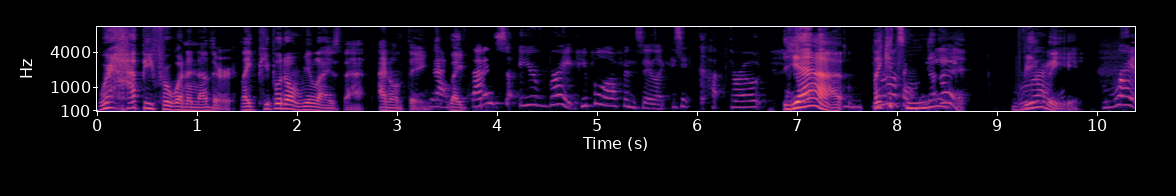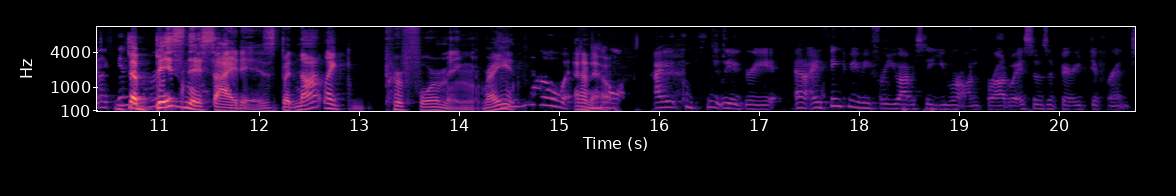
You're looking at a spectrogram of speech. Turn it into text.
we're happy for one another like people don't realize that i don't think Yes, like that is you're right. People often say like, is it cutthroat? yeah like it's not really Right, like in the room- business side is but not like performing right No, I don't know. no, I completely agree, and I think maybe for you, obviously, you were on Broadway, so it was a very different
